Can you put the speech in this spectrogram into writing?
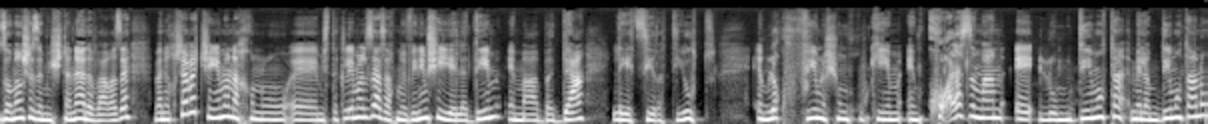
זה אומר שזה משתנה הדבר הזה. ואני חושבת שאם אנחנו אה, מסתכלים על זה, אז אנחנו מבינים שילדים הם מעבדה ליצירתיות. הם לא כפופים לשום חוקים, הם כל הזמן אה, לומדים אותה, מלמדים אותנו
